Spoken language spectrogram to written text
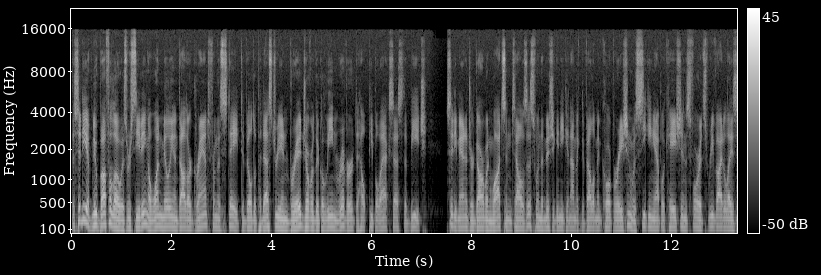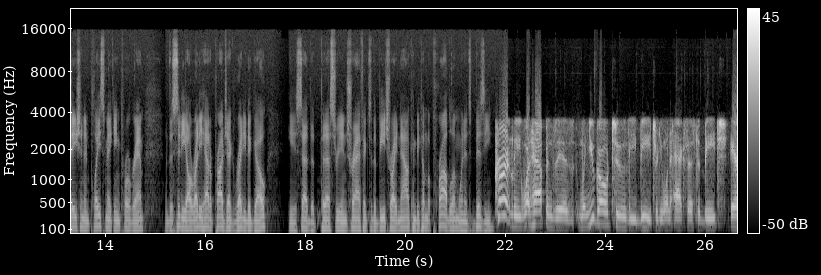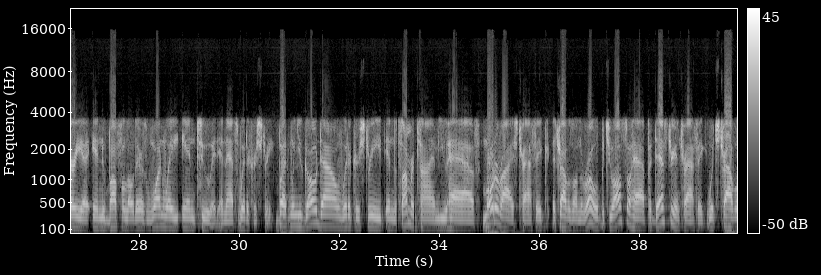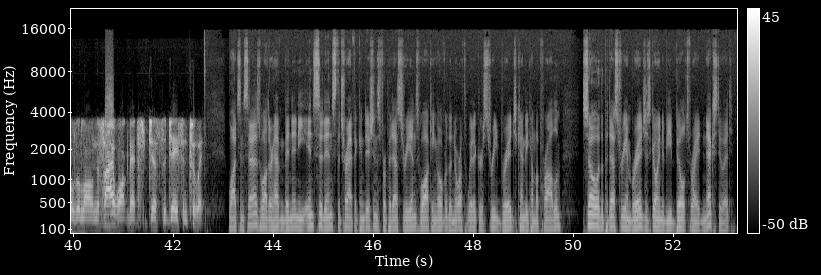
The city of New Buffalo is receiving a $1 million grant from the state to build a pedestrian bridge over the Galien River to help people access the beach. City Manager Darwin Watson tells us when the Michigan Economic Development Corporation was seeking applications for its revitalization and placemaking program, the city already had a project ready to go. He said the pedestrian traffic to the beach right now can become a problem when it's busy. Currently, what happens is when you go to the beach or you want to access the beach area in New Buffalo, there's one way into it, and that's Whitaker Street. But when you go down Whitaker Street in the summertime, you have motorized traffic that travels on the road, but you also have pedestrian traffic which travels along the sidewalk that's just adjacent to it. Watson says while there haven't been any incidents, the traffic conditions for pedestrians walking over the North Whitaker Street Bridge can become a problem. So the pedestrian bridge is going to be built right next to it.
